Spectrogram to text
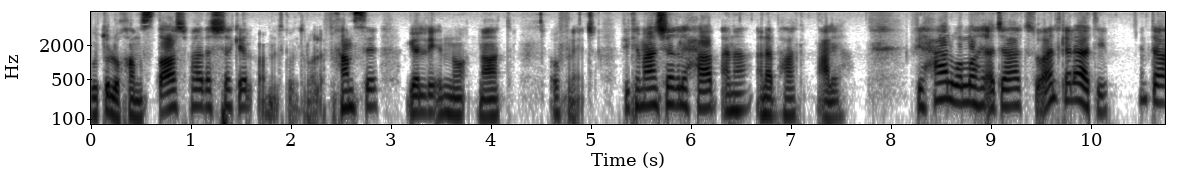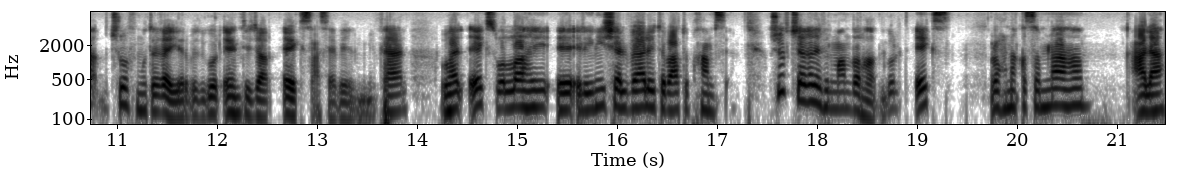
قلت له 15 بهذا الشكل وعملت control F5 قال لي إنه not of range في كمان شغلة حاب أنا أنبهك عليها. في حال والله أجاك سؤال كالآتي. أنت بتشوف متغير بتقول integer x على سبيل المثال وهال x والله ال initial value تبعته بخمسة؟ شفت شغلة في المنظر هذا قلت x رحنا قسمناها على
